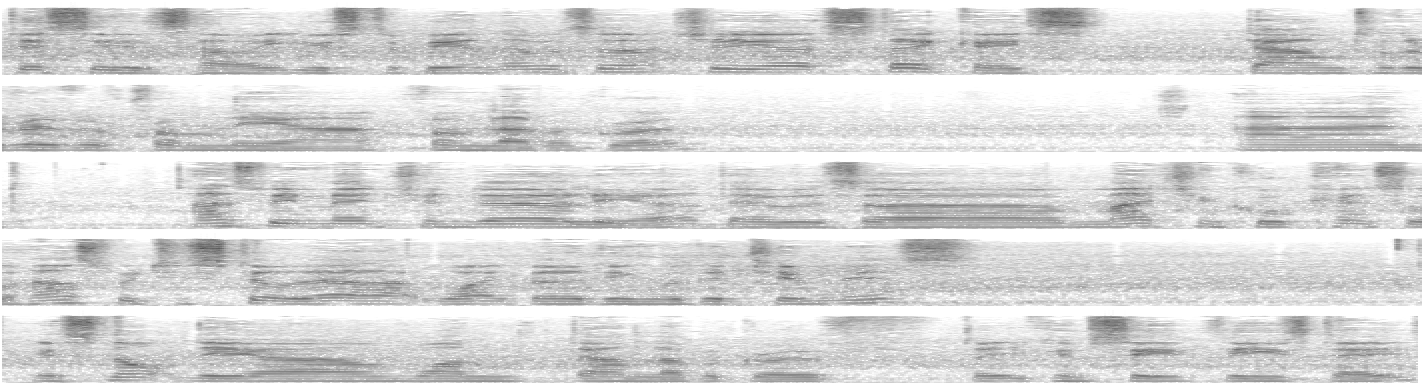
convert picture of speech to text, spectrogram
This is how it used to be, and there was actually a staircase down to the river from the uh, from Grove. And as we mentioned earlier, there was a mansion called Kensal House, which is still there, that white building with the chimneys. It's not the uh, one down Ladbroke Grove that you can see these days.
